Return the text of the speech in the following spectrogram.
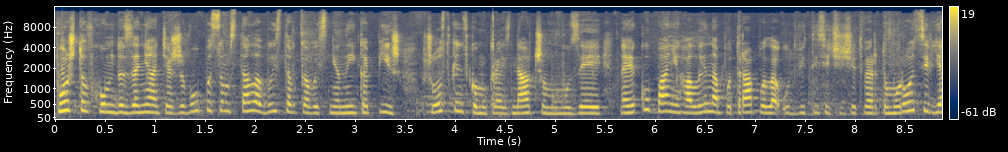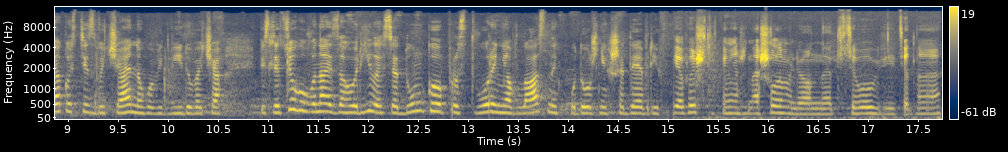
Поштовхом до заняття живописом стала виставка «Весняний капіш» в Шосткинському краєзнавчому музеї, на яку пані Галина потрапила у 2004 році в якості звичайного відвідувача. Після цього вона й загорілася думкою про створення власних художніх шедеврів. Я вышла, конечно, ошеломленная от всего увиденного.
